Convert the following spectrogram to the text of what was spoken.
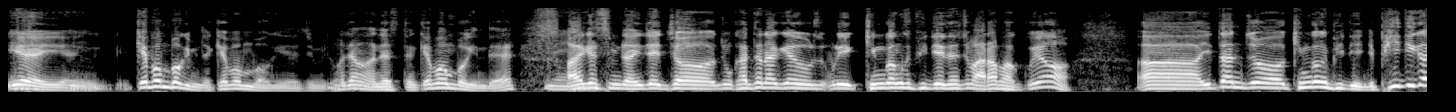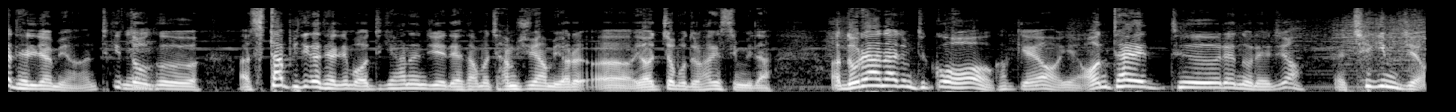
예, 예. 깨범벅입니다. 깨범벅. 예. 지금 화장 안 했을 땐 깨범벅인데. 네. 알겠습니다. 이제 저 좀 간단하게 우리 김광수 PD에 대해서 좀 알아봤고요. 아, 일단 저 김광수 PD, 이제 PD가 되려면 특히 또 네. 그 스타 PD가 되려면 어떻게 하는지에 대해서 한번 잠시 후에 한번 어, 여쭤보도록 하겠습니다. 아, 노래 하나 좀 듣고 갈게요. 예. 언타이틀의 노래죠. 예, 책임져.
